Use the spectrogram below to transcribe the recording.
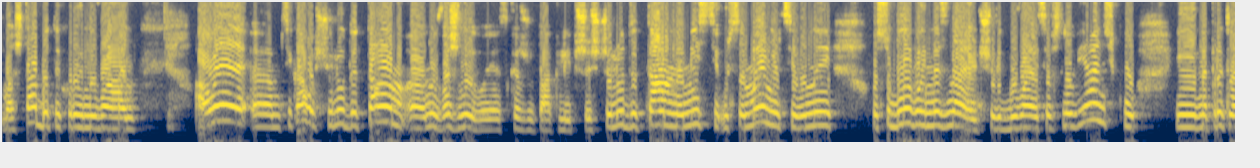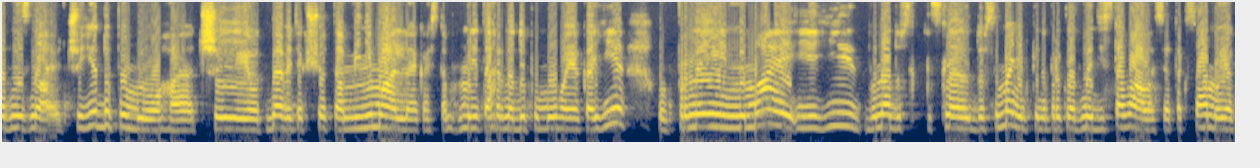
масштаби тих руйнувань. Але е, цікаво, що люди там, ну важливо, я скажу так ліпше, що люди там на місці у Семенівці, вони особливо і не знають, що відбувається в Слов'янську, і, наприклад, не знають, чи є допомога, чи от навіть якщо там мінімальна якась там гуманітарна допомога, яка є, про неї немає, і її вона до, до Семенівки, наприклад, не діставалася. Так само, як,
